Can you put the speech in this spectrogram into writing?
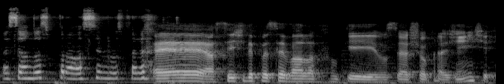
Vai ser um dos próximos para. É, assiste depois você fala o que você achou pra gente.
